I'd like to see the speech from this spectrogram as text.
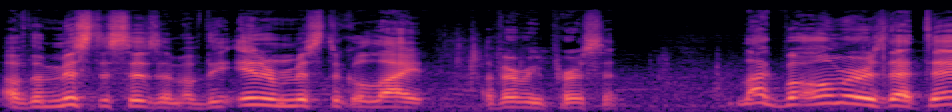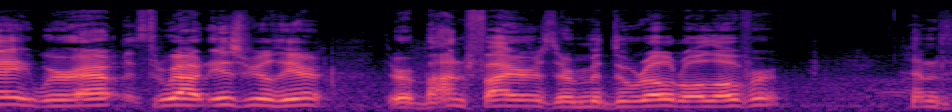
of the mysticism, of the inner mystical light of every person. Lag BaOmer is that day. We're out, throughout Israel here. There are bonfires, there are medurot all over. And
